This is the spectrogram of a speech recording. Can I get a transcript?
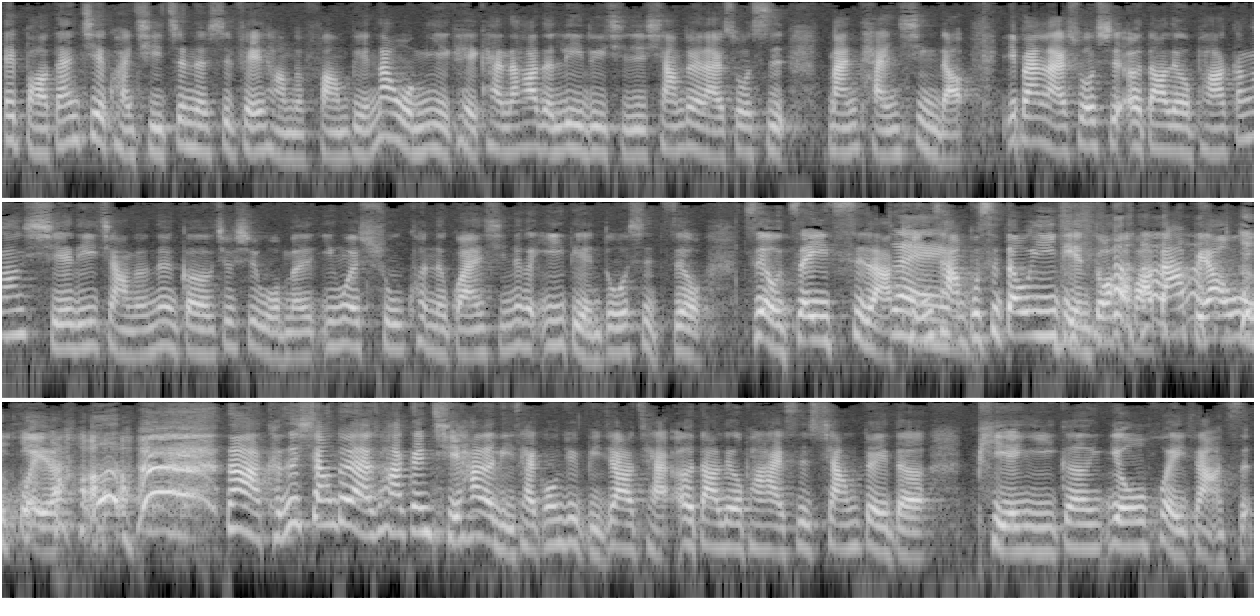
哎，保单借款其实真的是非常的方便。那我们也可以看到它的利率其实相对来说是蛮弹性的哦。一般来说是二到六趴。刚刚协理讲的那个，就是我们因为纾困的关系，那个一点多是只有只有这一次啦，平常不是都一点多，好不好？大家不要误会了。那可是相对来说，它跟其他的理财工具比较起来，二到六趴还是相对的便宜跟优惠这样子。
